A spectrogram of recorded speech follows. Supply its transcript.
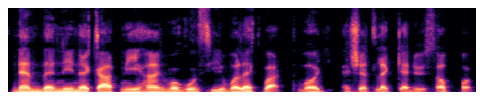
Nem vennének át néhány vagon szilva lekvárt, vagy esetleg kenő szappant?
